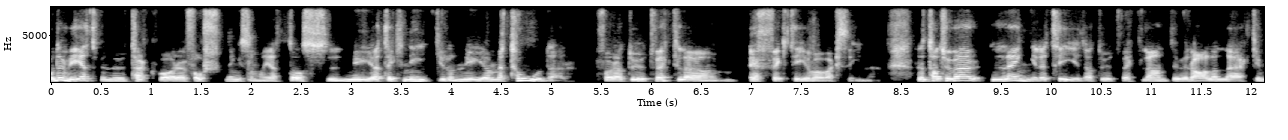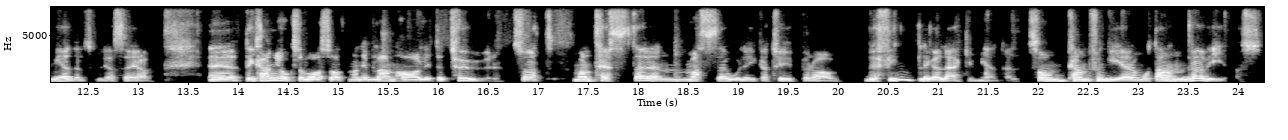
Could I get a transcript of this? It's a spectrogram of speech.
Och det vet vi nu tack vare forskning som har gett oss nya tekniker och nya metoder för att utveckla effektiva vacciner. Det tar tyvärr längre tid att utveckla antivirala läkemedel skulle jag säga. Eh, det kan ju också vara så att man ibland har lite tur så att man testar en massa olika typer av befintliga läkemedel som kan fungera mot andra virus.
